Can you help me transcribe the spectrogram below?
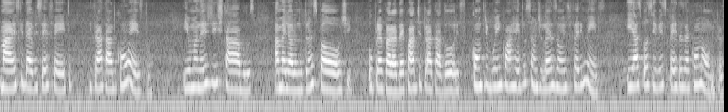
mas que deve ser feito e tratado com êxito. E o manejo de estábulos, a melhora no transporte, o preparo adequado de tratadores contribuem com a redução de lesões e ferimentos e as possíveis perdas econômicas.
